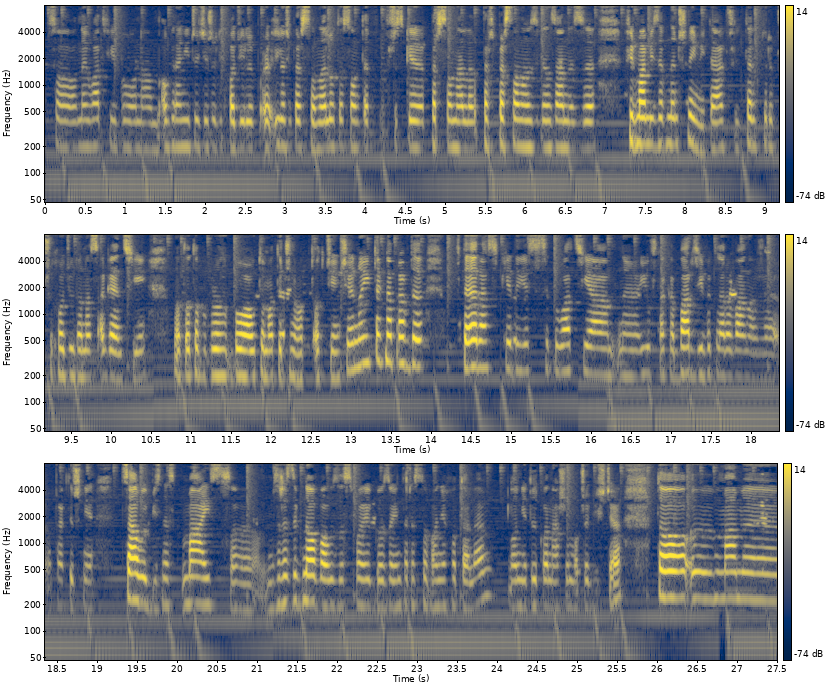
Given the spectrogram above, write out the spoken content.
co najłatwiej było nam ograniczyć, jeżeli chodzi o ilość personelu, to są te wszystkie personel, personel związane z firmami zewnętrznymi, tak? Czyli ten, który przychodził do nas z agencji, no to to było automatyczne odcięcie. No i tak naprawdę teraz, kiedy jest sytuacja y, już taka bardziej wyklarowana, że praktycznie cały biznes MICE y, zrezygnował ze swojego zainteresowania hotelem, no nie tylko naszym oczywiście, to y, mamy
